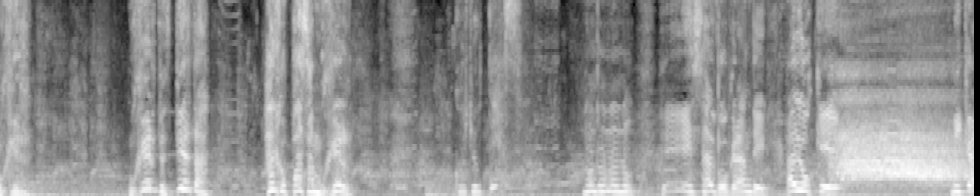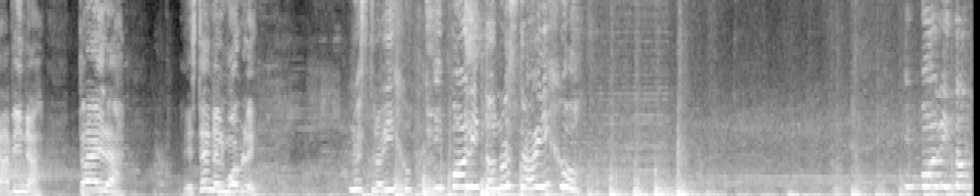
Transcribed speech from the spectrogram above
Mujer. Mujer, despierta. Algo pasa, mujer. ¿Coyotes? No, no, no, no. Es algo grande. Algo que... Mi carabina. Tráela. Está en el mueble. Nuestro hijo. Hipólito, nuestro hijo. Hipólito,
